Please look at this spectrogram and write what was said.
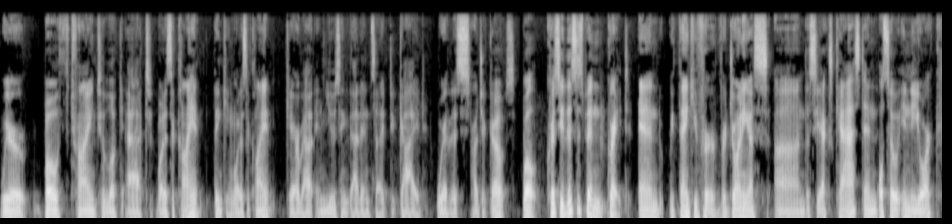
we're both trying to look at what is the client thinking, what does the client care about, and using that insight to guide where this project goes. Well, Kristi, this has been great, and we thank you for, for joining us on the CX Cast and also in New York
